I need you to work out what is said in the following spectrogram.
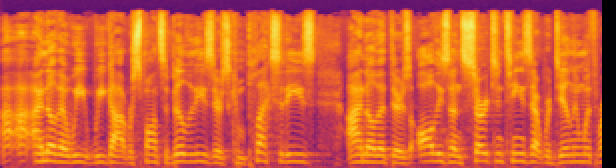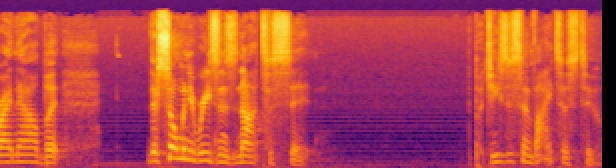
I, I, know that we, we got responsibilities. There's complexities. I know that there's all these uncertainties that we're dealing with right now but there's so many reasons not to sit. But jesus invites us to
